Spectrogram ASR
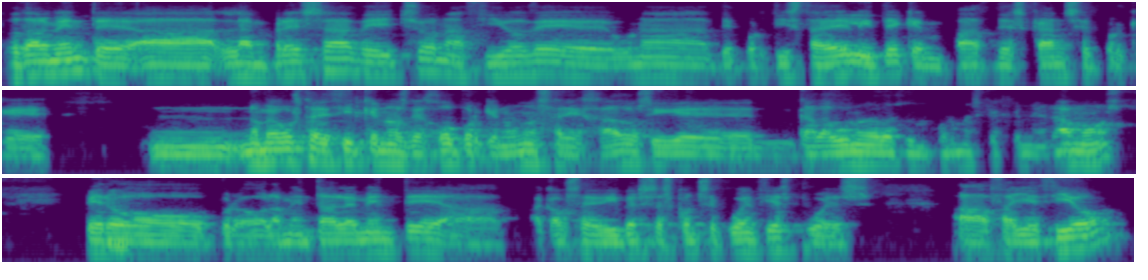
Totalmente. Uh, la empresa, de hecho, nació de una deportista élite que en paz descanse porque mm, no me gusta decir que nos dejó porque no nos ha dejado, sigue en cada uno de los informes que generamos, pero, pero lamentablemente a, causa de diversas consecuencias, pues uh, falleció,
